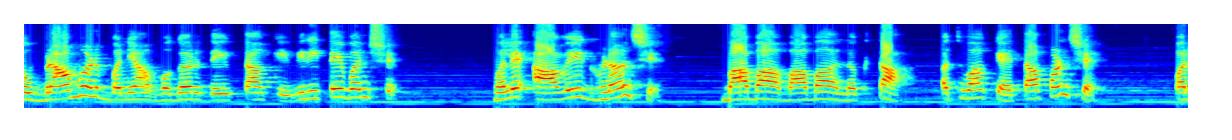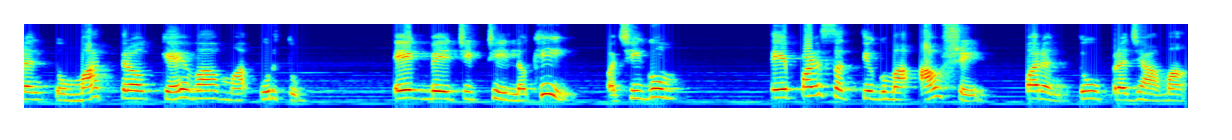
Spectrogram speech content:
તો બ્રાહ્મણ બન્યા વગર દેવતા કેવી રીતે બનશે? ભલે આવે ઘણા છે, બાબા બાબા લખતા અથવા કહેતા પણ છે, પરંતુ માત્ર કહેવા પૂરતું. એક બે ચિઠ્ઠી લખી પછી ગુમ. તે પણ સત્યુગમાં આવશે, પરંતુ પ્રજામાં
